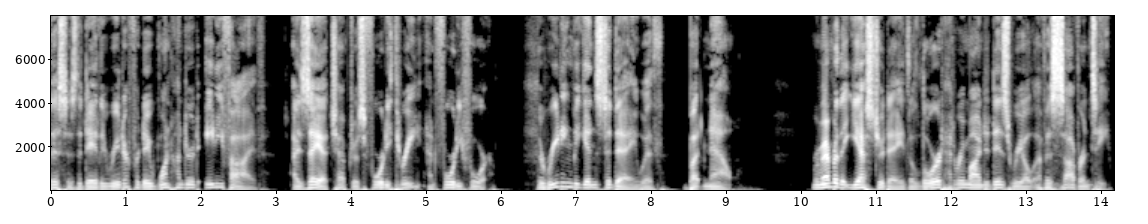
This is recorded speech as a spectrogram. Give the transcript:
This is the Daily Reader for day 185, Isaiah chapters 43 and 44. The reading begins today with, But now. Remember that yesterday the Lord had reminded Israel of his sovereignty,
